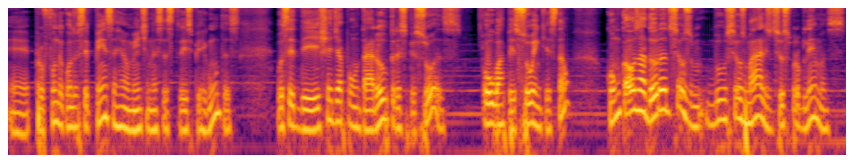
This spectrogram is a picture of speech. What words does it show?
é, profunda, quando você pensa realmente nessas três perguntas, você deixa de apontar outras pessoas ou a pessoa em questão como causadora dos seus, dos seus males, dos seus problemas.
